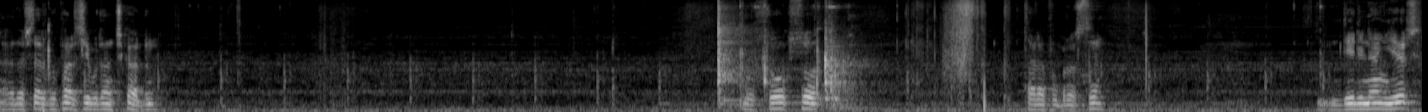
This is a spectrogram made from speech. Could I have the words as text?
Arkadaşlar bu parçayı buradan çıkardım. Bu soğuk su tarafı burası. Delinen yer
